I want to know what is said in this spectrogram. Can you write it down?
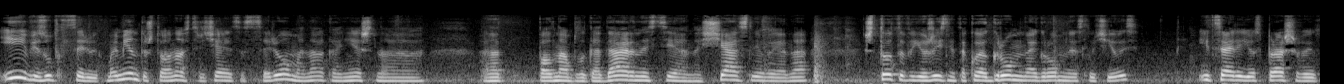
и везут к царю. И к моменту, что она встречается с царем, она, конечно, она полна благодарности, она счастлива, и она что-то в ее жизни такое огромное-огромное случилось. И царь ее спрашивает,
